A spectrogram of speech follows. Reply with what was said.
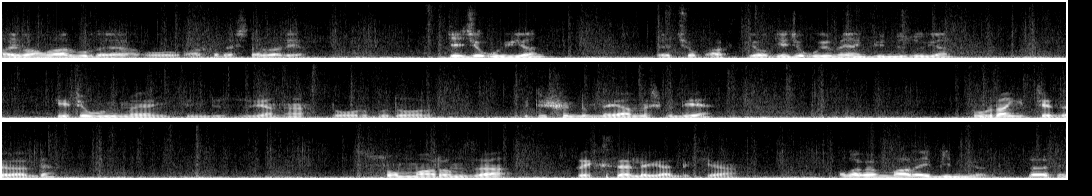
Hayvan var burada ya. O arkadaşlar var ya. Gece uyuyan ve çok aktif. Gece uyumayan, gündüz uyuyan. Gece uyumayan gündüz uyuyan. ha doğru bu doğru. Bir düşündüm de yanlış mı diye. Buradan gideceğiz herhalde. Son mağaramıza Rex'lerle geldik ya. Valla ben mağarayı bilmiyorum. Zaten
